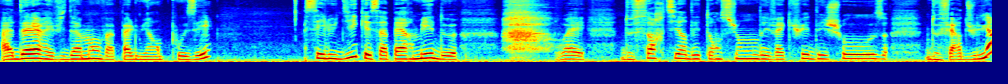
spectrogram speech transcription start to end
adhère, évidemment, on ne va pas lui imposer. C'est ludique et ça permet de ouais, de sortir des tensions, d'évacuer des choses, de faire du lien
